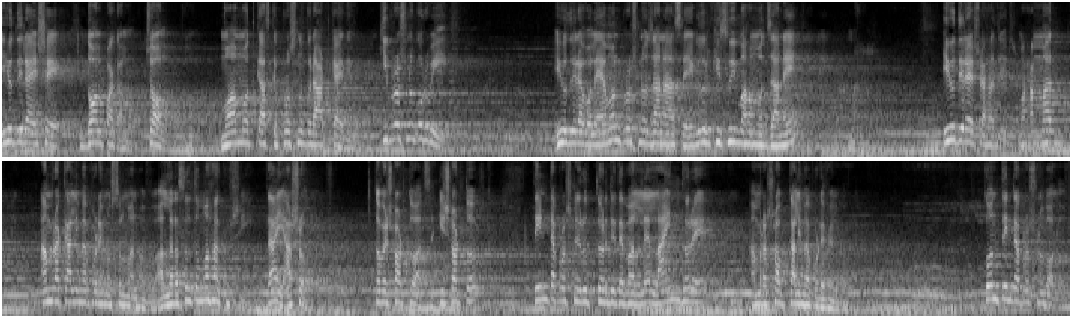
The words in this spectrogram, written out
ইহুদিরা এসে দল পাকালো। চল, মোহাম্মদকে আজকে প্রশ্ন করে আটকায় দিল কি প্রশ্ন করবি? ইহুদিরা বলে, এমন প্রশ্ন জানা আছে, এগুলোর কিছুই মোহাম্মদ জানে না। ইহুদিরা এসে হাজির। মোহাম্মদ আমরা কালিমা পড়ে মুসলমান হব। আল্লাহ রাসুল তো মহা খুশি। তাই, আসো। তবে শর্ত আছে। কি শর্ত? তিনটা প্রশ্নের উত্তর দিতে পারলে লাইন ধরে আমরা সব কালিমা পড়ে ফেলব। কোন তিনটা প্রশ্ন বলো?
